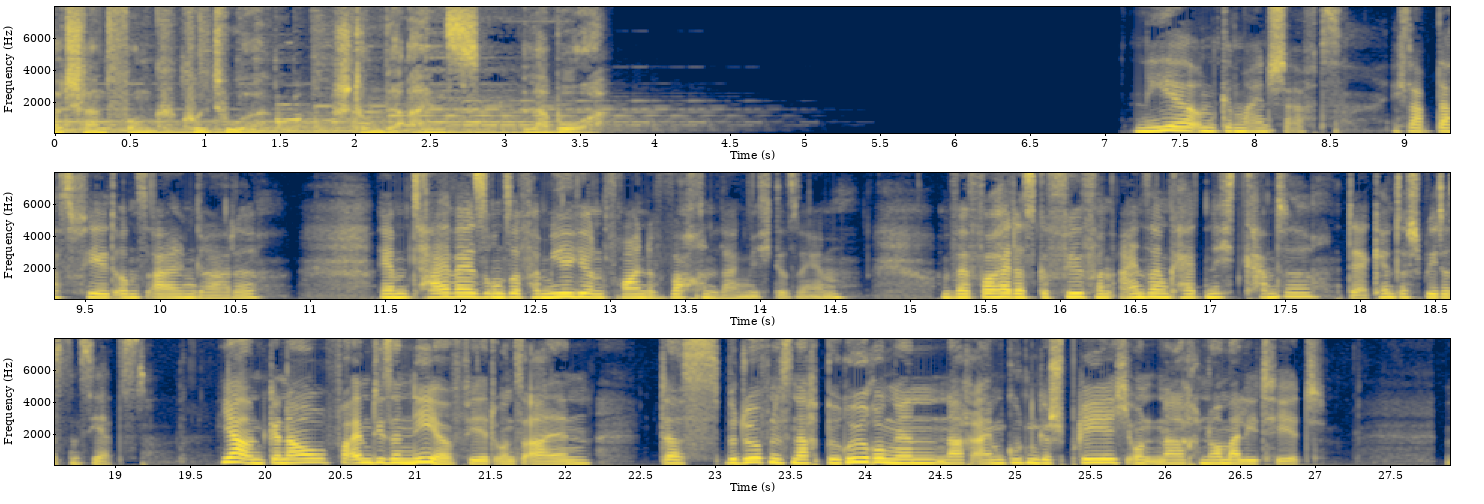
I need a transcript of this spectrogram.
Deutschlandfunk Kultur Stunde 1 Labor Nähe und Gemeinschaft. Ich glaube, das fehlt uns allen gerade. Wir haben teilweise unsere Familie und Freunde wochenlang nicht gesehen. Und wer vorher das Gefühl von Einsamkeit nicht kannte, der kennt es spätestens jetzt. Ja, und genau vor allem diese Nähe fehlt uns allen. Das Bedürfnis nach Berührungen, nach einem guten Gespräch und nach Normalität.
